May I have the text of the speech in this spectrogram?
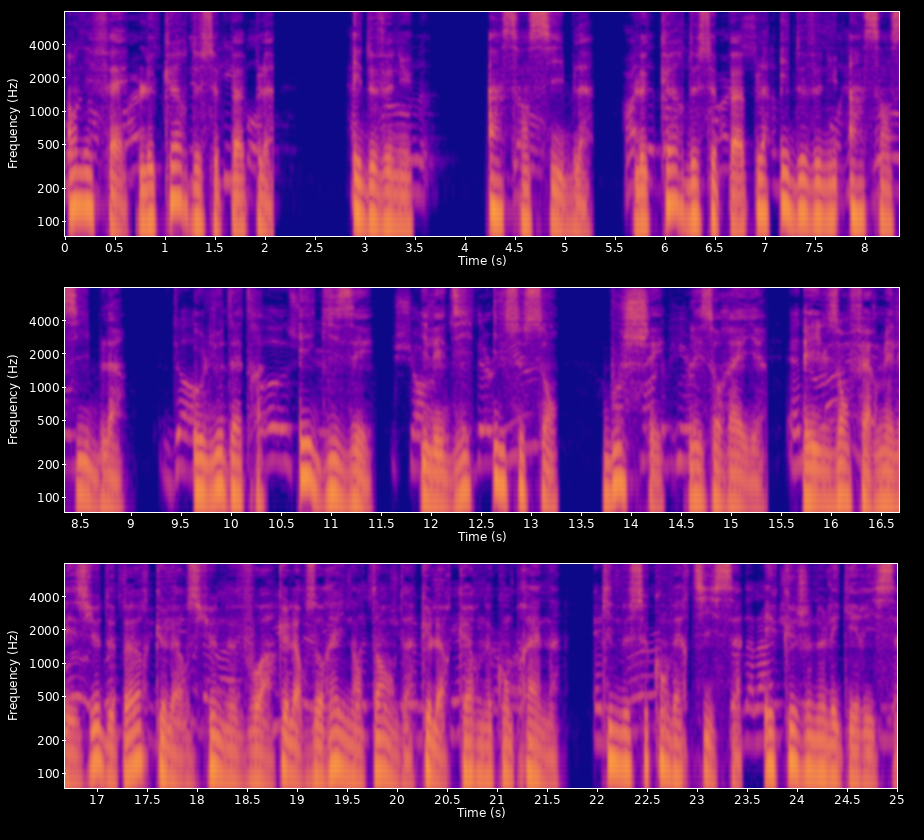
En effet, le cœur de ce peuple est devenu insensible. Le cœur de ce peuple est devenu insensible. Au lieu d'être aiguisé, il est dit, ils se sont bouchés les oreilles. Et ils ont fermé les yeux de peur que leurs yeux ne voient, que leurs oreilles n'entendent, que leur cœur ne comprenne, qu'ils ne se convertissent et que je ne les guérisse.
